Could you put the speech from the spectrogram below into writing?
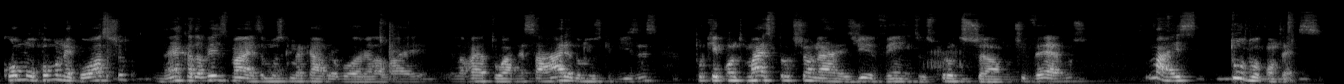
como, como negócio, né, cada vez mais a música mercado agora ela vai, ela vai atuar nessa área do music business, porque quanto mais profissionais de eventos, produção tivermos, mais tudo acontece.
